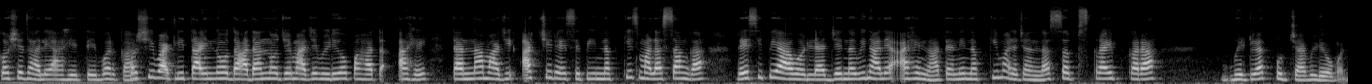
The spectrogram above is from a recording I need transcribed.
कसे झाले आहे ते बरं का. कशी वाटली ताईंनो दादांनो जे माझे व्हिडिओ पाहत आहे त्यांना माझी आजची रेसिपी नक्कीच मला सांगा. रेसिपी आवडल्या जे नवीन आले आहे ना त्यांनी नक्की माझ्या चॅनलला सबस्क्राईब करा. भेटूयात पुढच्या व्हिडिओमध्ये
